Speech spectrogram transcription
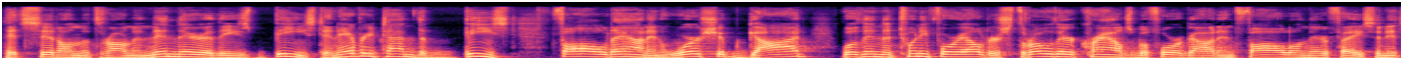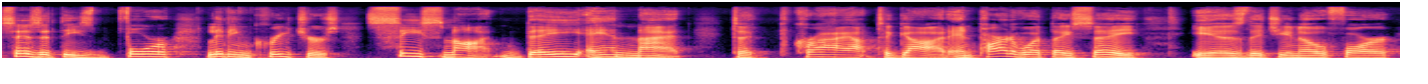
that sit on the throne. And then there are these beasts. And every time the beasts fall down and worship God, well, then the 24 elders throw their crowns before God and fall on their face. And it says that these four living creatures cease not day and night to cry out to God. And part of what they say is that, you know, for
